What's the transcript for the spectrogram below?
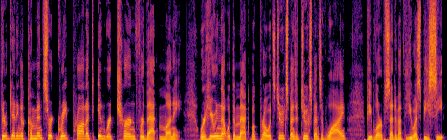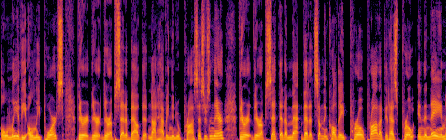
they're getting a commensurate great product in return for that money. We're hearing that with the MacBook Pro. It's too expensive, too expensive. Why? People are upset about the USB-C only, the only ports. They're they're they're upset about that not having the new processors in there. They're they're upset that a Mac, that it's something called a Pro product. It has Pro in the name.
